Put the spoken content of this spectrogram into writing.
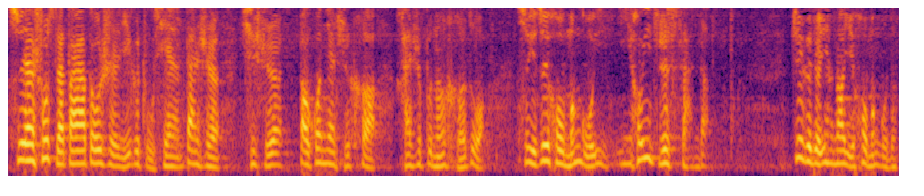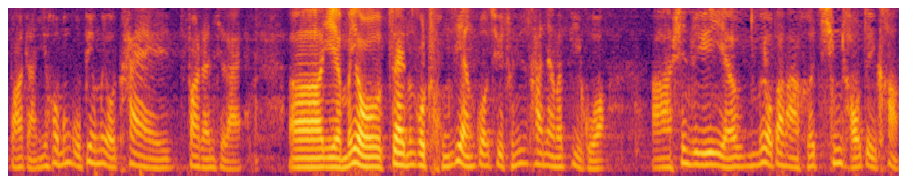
虽然说起来大家都是一个祖先，但是其实到关键时刻还是不能合作。所以最后蒙古以以后一直散的，这个就影响到以后蒙古的发展。以后蒙古并没有太发展起来，呃，也没有再能够重建过去成吉思汗那样的帝国啊，甚至于也没有办法和清朝对抗。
